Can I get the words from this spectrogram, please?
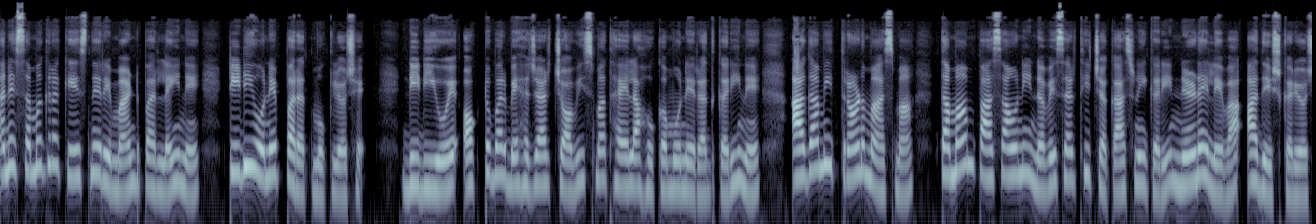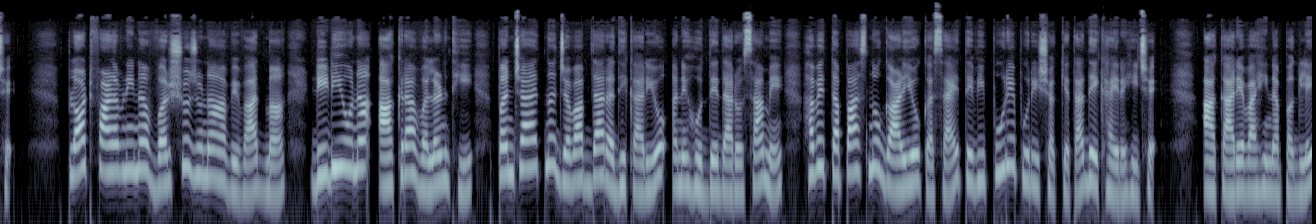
અને સમગ્ર કેસને રિમાન્ડ પર લઈને ટીડીઓને પરત મોકલ્યો છે. ડીડીઓએ ઓક્ટોબર બે હજાર ચોવીસમાં થયેલા હુકમોને રદ કરીને આગામી ત્રણ માસમાં તમામ પાસાઓની નવેસરથી ચકાસણી કરી નિર્ણય લેવા આદેશ કર્યો છે. પ્લોટ ફાળવણીના વર્ષો જૂના આ વિવાદમાં ડીડીઓના આકરા વલણથી પંચાયતના જવાબદાર અધિકારીઓ અને હોદ્દેદારો સામે હવે તપાસનો ગાળિયો કસાય તેવી પૂરેપૂરી શક્યતા દેખાઈ રહી છે. આ કાર્યવાહીના પગલે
